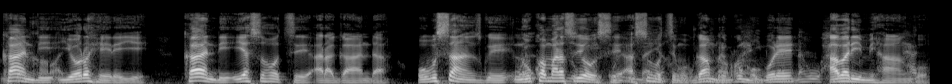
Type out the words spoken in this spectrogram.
kandi yorohereye kandi iyo asohotse araganda ubusanzwe ni uko amaraso yose asohotse mu bwambure bw'umugore aba ari imihango.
